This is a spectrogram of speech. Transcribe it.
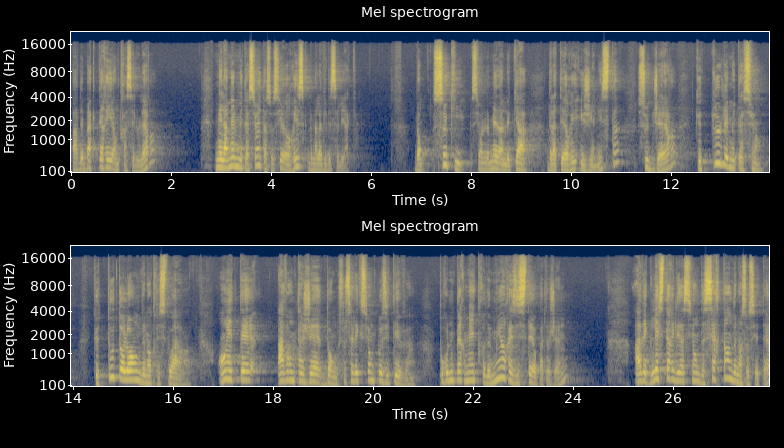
par des bactéries intracellulaires, mais la même mutation est associée au risque de maladie de cœliaque. Donc, ce qui, si on le met dans le cas de la théorie hygiéniste, suggère que toutes les mutations que tout au long de notre histoire ont été avantagées, donc sous sélection positive, pour nous permettre de mieux résister aux pathogènes, avec l'estérilisation de certaines de nos sociétés,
